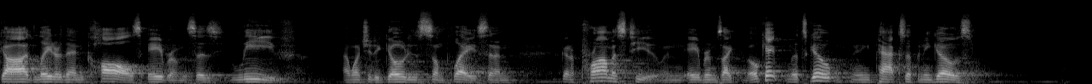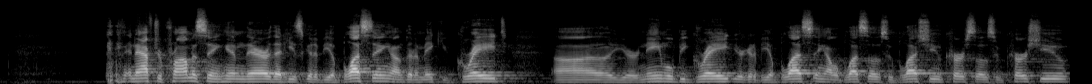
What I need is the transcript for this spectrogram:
God later then calls Abram and says, Leave. I want you to go to some place, and I'm going to promise to you. And Abram's like, Okay, let's go. And he packs up and he goes. And after promising him there that he's going to be a blessing, I'm going to make you great. Uh, your name will be great. You're going to be a blessing. I will bless those who bless you, curse those who curse you.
